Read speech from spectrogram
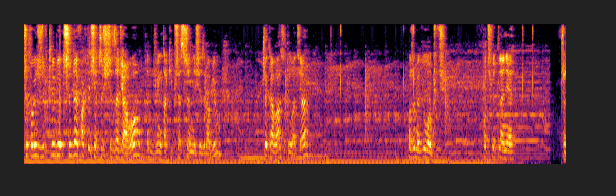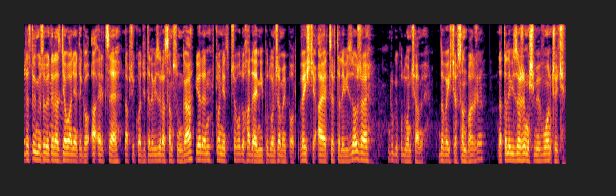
Muszę powiedzieć, że w trybie 3D faktycznie coś się zadziało. Ten dźwięk taki przestrzenny się zrobił. Ciekawa sytuacja. Możemy wyłączyć podświetlenie. Przetestujmy sobie teraz działanie tego ARC na przykładzie telewizora Samsunga. Jeden koniec przewodu HDMI podłączamy pod wejście ARC w telewizorze, drugie podłączamy do wejścia w soundbarze. Na telewizorze musimy włączyć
